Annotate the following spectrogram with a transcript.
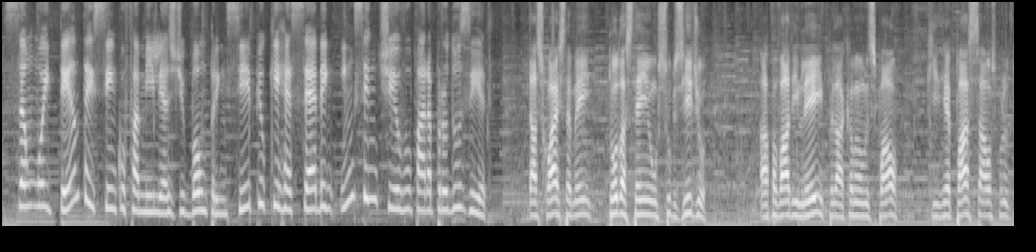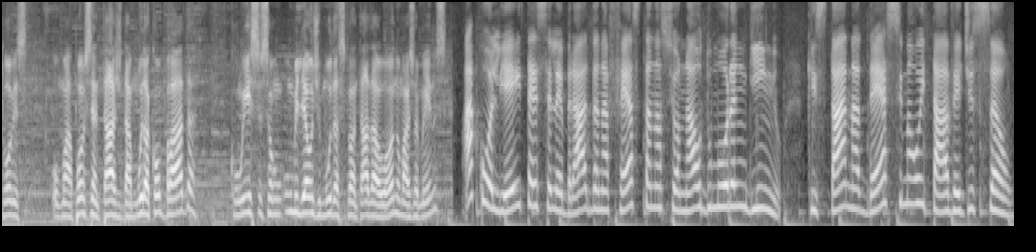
São 85 famílias de Bom Princípio que recebem incentivo para produzir. Das quais também todas têm um subsídio aprovado em lei pela Câmara Municipal, que repassa aos produtores uma porcentagem da muda comprada com isso, são um milhão de mudas plantadas ao ano, mais ou menos. A colheita é celebrada na Festa Nacional do Moranguinho, que está na 18ª edição.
